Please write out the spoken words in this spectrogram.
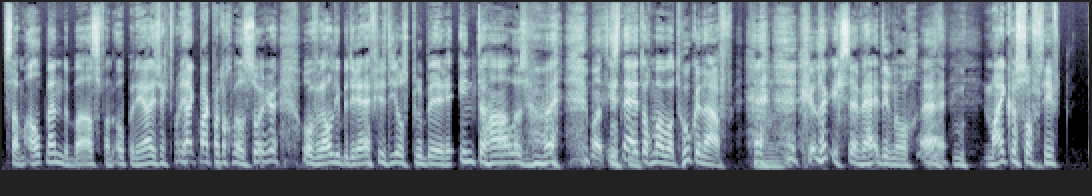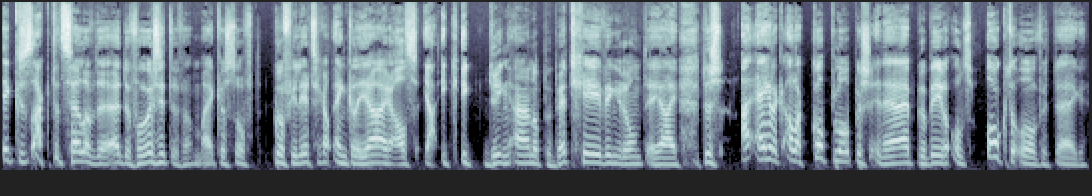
Sam Altman, de baas van OpenAI, zegt van ja, ik maak me toch wel zorgen over al die bedrijfjes die ons proberen in te halen. Want die snijden toch maar wat hoeken af. Gelukkig zijn wij er nog. Hè. Microsoft heeft exact hetzelfde. hè. De voorzitter van Microsoft profileert zich al enkele jaren als... ja, ik, ik dring aan op wetgeving rond AI. Dus eigenlijk alle koplopers in AI proberen ons ook te overtuigen...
